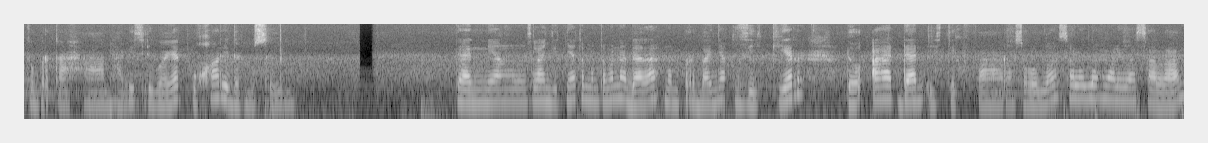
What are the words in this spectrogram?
keberkahan. Hadis riwayat Bukhari dan Muslim. Dan yang selanjutnya teman-teman adalah memperbanyak zikir, doa dan istighfar. Rasulullah Shallallahu Alaihi Wasallam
